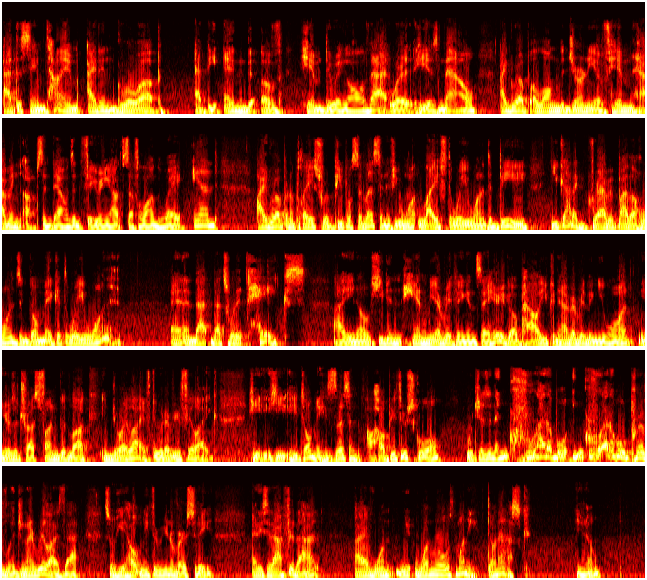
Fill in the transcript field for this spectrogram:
At the same time, I didn't grow up at the end of him doing all of that, where he is now, I grew up along the journey of him having ups and downs and figuring out stuff along the way. And I grew up in a place where people said, listen, if you want life the way you want it to be, you got to grab it by the horns and go make it the way you want it. And, and that, that's what it takes. Uh, you know, he didn't hand me everything and say, "Here you go, pal. You can have everything you want. Here's a trust fund. Good luck. Enjoy life. Do whatever you feel like." He he he told me, "He's listen. I'll help you through school." Which is an incredible, incredible privilege, and I realized that. So he helped me through university, and he said, "After that, I have one one rule with money: don't ask." You know,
